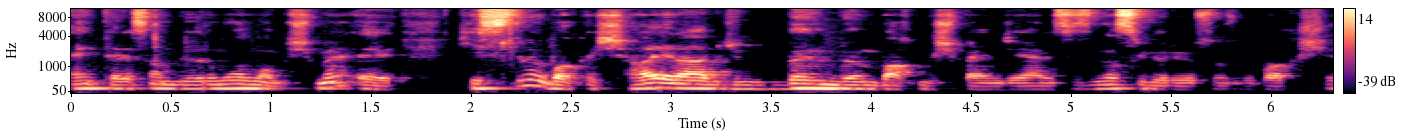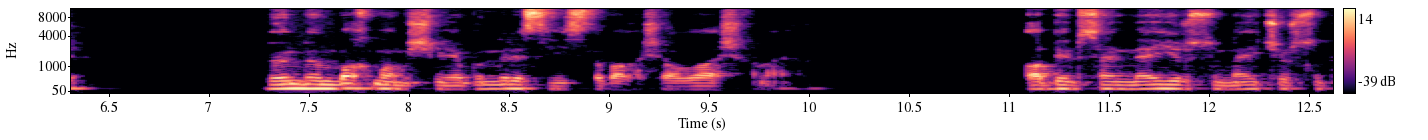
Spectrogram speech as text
Enteresan bir yorum olmamış mı? Evet. Hisli mi bakış? Hayır abicim bön bön bakmış bence. Yani siz nasıl görüyorsunuz bu bakışı? Bön bön bakmamış mı ya? Bu neresi hisli bakış Allah aşkına ya? Abim sen ne yiyorsun ne içiyorsun?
